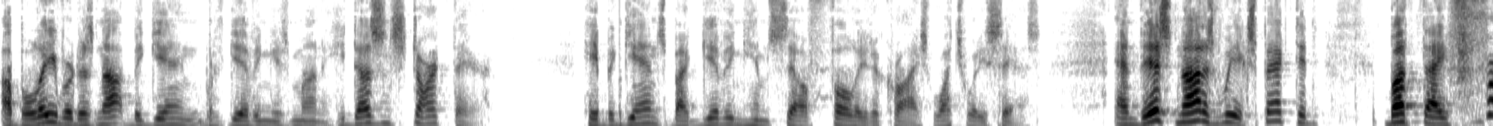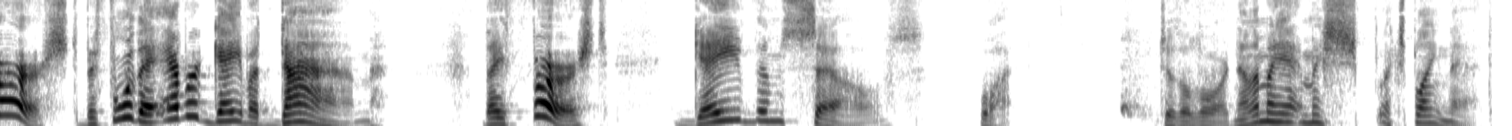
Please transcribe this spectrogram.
a believer does not begin with giving his money. He doesn't start there. He begins by giving himself fully to Christ. Watch what he says. And this, not as we expected, but they first, before they ever gave a dime, they first gave themselves what? To the Lord. Now, let me, let me explain that.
